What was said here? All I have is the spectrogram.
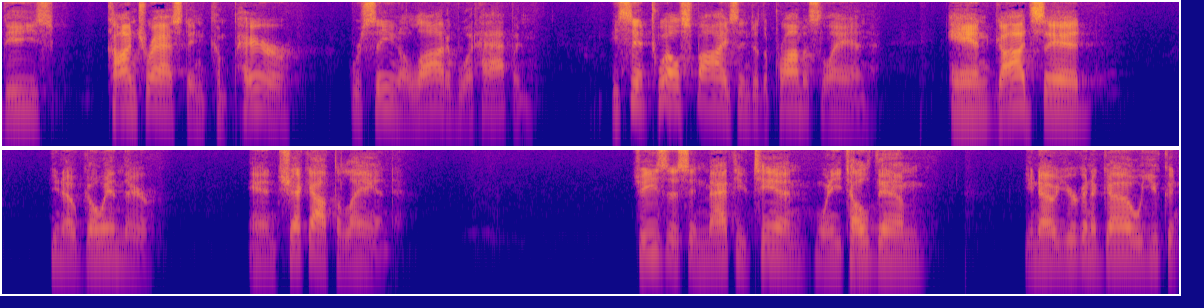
these contrast and compare, we're seeing a lot of what happened. He sent 12 spies into the promised land, and God said, you know, go in there and check out the land. Jesus in Matthew 10, when he told them, you know, you're going to go, you can,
